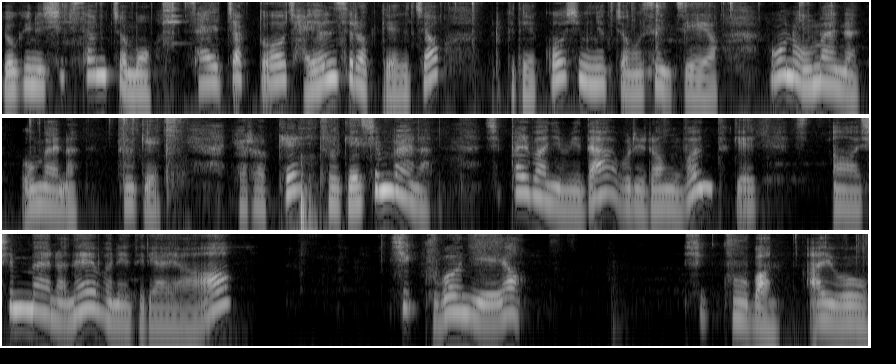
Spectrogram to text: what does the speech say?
여기는 13.5 살짝 또 자연스럽게 그죠? 이렇게 됐고 16.5cm예요. 이거는 5만원 5만원 두 개 이렇게 두 개 10만원 18번입니다. 우리 롱분 두 개 어, 10만원에 보내드려요. 19번이에요. 19번. 아유.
